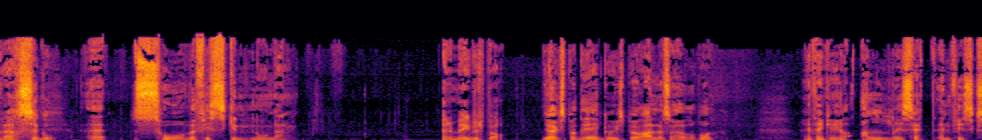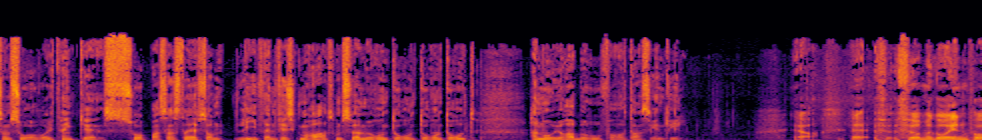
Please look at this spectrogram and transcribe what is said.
Vær så god. Eh, sover fisken noen gang? Er det meg du spør? Ja, jeg spør deg, og jeg spør alle som hører på. Jeg tenker, jeg har aldri sett en fisk som sover. Jeg tenker, såpass strevsomt liv en fisk må ha, som svømmer rundt og rundt og rundt og rundt. Han må jo ha behov for å ta seg en hvil. Ja. Eh, Før vi går inn på,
